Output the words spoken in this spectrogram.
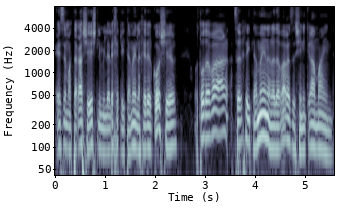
איזה מטרה שיש לי מללכת להתאמן לחדר כושר, אותו דבר צריך להתאמן על הדבר הזה שנקרא mind.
